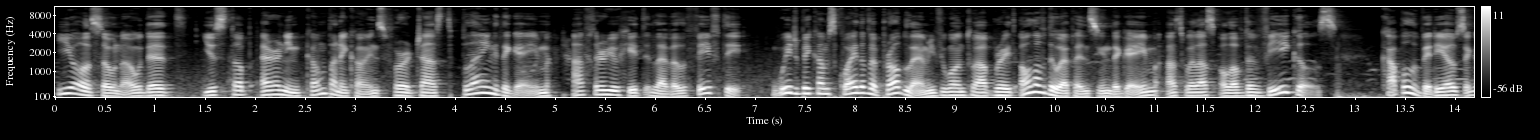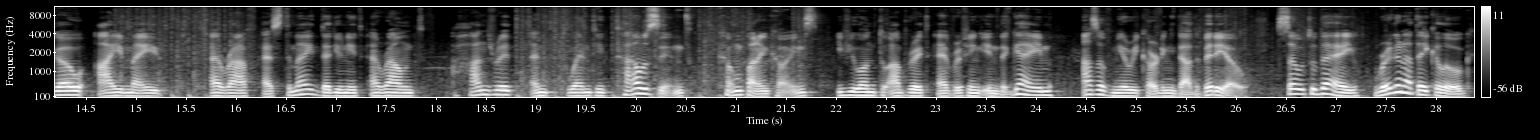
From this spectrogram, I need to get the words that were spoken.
you also know that you stop earning company coins for just playing the game after you hit level 50 which becomes quite of a problem if you want to upgrade all of the weapons in the game as well as all of the vehicles. Couple videos ago I made a rough estimate that you need around 120,000 company coins if you want to upgrade everything in the game as of me recording that video. So today we're gonna take a look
